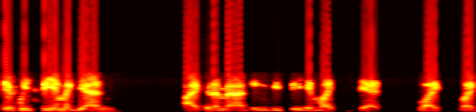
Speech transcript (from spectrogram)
if we see him again, I can imagine we see him like dead, like like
